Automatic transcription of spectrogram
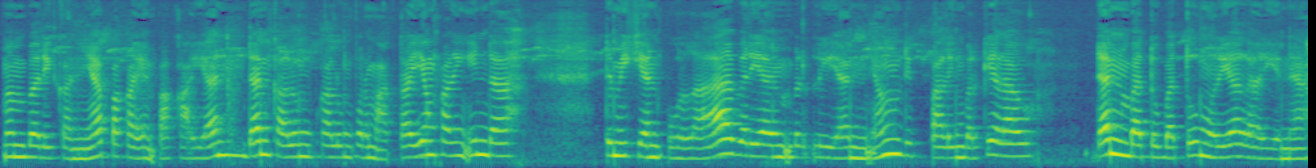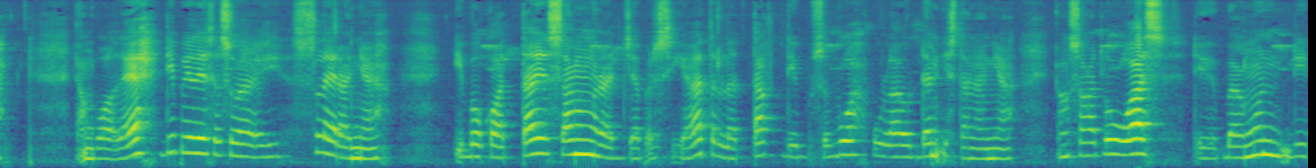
memberikannya pakaian-pakaian dan kalung-kalung permata yang paling indah. Demikian pula berlian-berlian yang paling berkilau dan batu-batu mulia lainnya yang boleh dipilih sesuai seleranya. Ibu kota sang raja Persia terletak di sebuah pulau dan istananya yang sangat luas dibangun di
